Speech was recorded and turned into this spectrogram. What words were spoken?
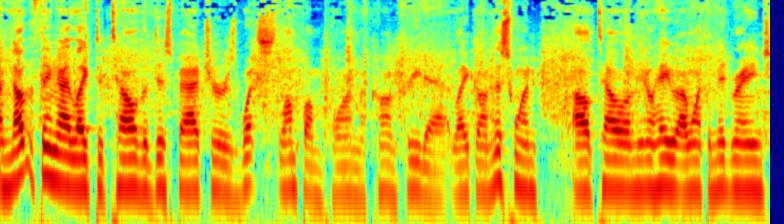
Another thing I like to tell the dispatcher is what slump I'm pouring the concrete at. Like on this one, I'll tell them, you know, hey, I want the mid-range.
